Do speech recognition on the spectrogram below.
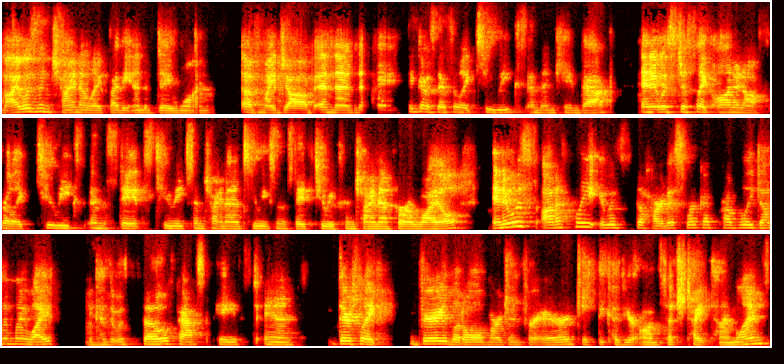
I was in China like by the end of day one of my job. And then I think I was there for like two weeks and then came back. And it was just like on and off for like two weeks in the States, two weeks in China, two weeks in the States, two weeks in China for a while. And it was honestly, it was the hardest work I've probably done in my life because mm-hmm. it was so fast paced and there's like very little margin for error just because you're on such tight timelines.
